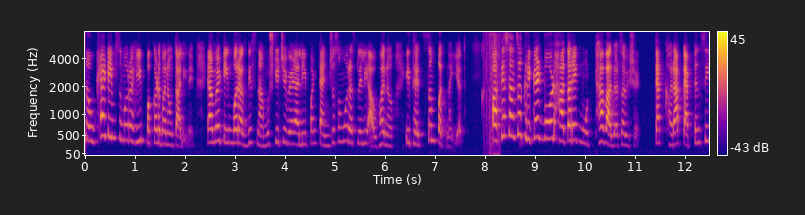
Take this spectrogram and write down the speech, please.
नऊ टीम टीमसमोरही पकड बनवता आली नाही. यामुळे टीमवर अगदीच नामुष्कीची वेळ आली पण त्यांच्यासमोर असलेली आव्हानं इथेच संपत नाही आहेत पाकिस्तानचं क्रिकेट बोर्ड हा तर एक मोठा वादाचा विषय. त्यात खराब कॅप्टन्सी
